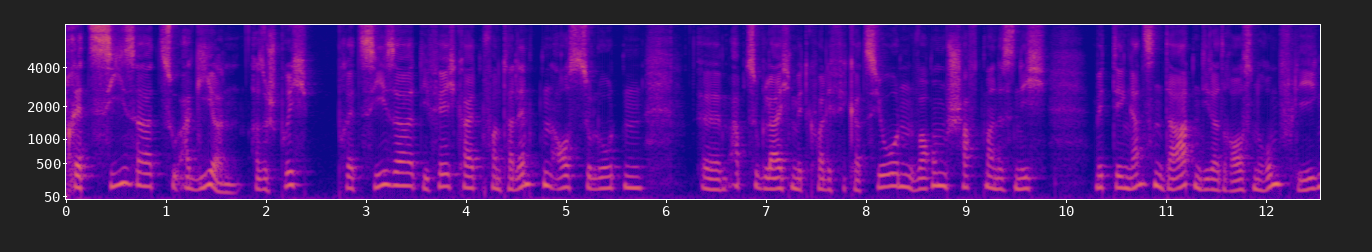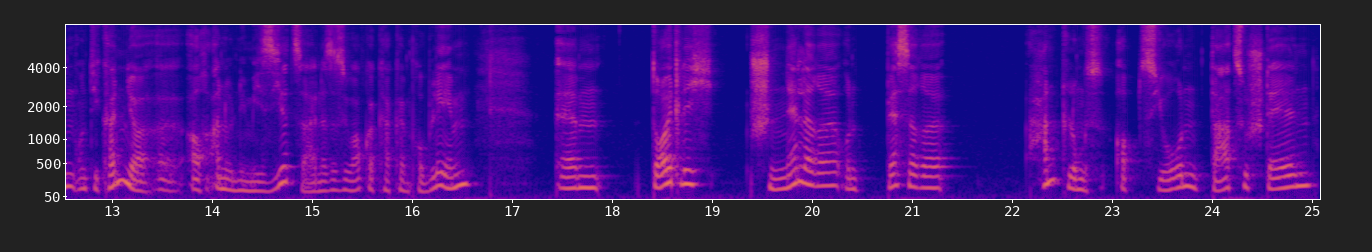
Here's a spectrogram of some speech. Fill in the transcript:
präziser zu agieren. Also sprich, präziser die Fähigkeiten von Talenten auszuloten, äh, abzugleichen mit Qualifikationen. Warum schafft man es nicht, mit den ganzen Daten, die da draußen rumfliegen, und die können ja äh, auch anonymisiert sein, das ist überhaupt gar kein Problem, ähm, deutlich schnellere und bessere Handlungsoptionen darzustellen,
